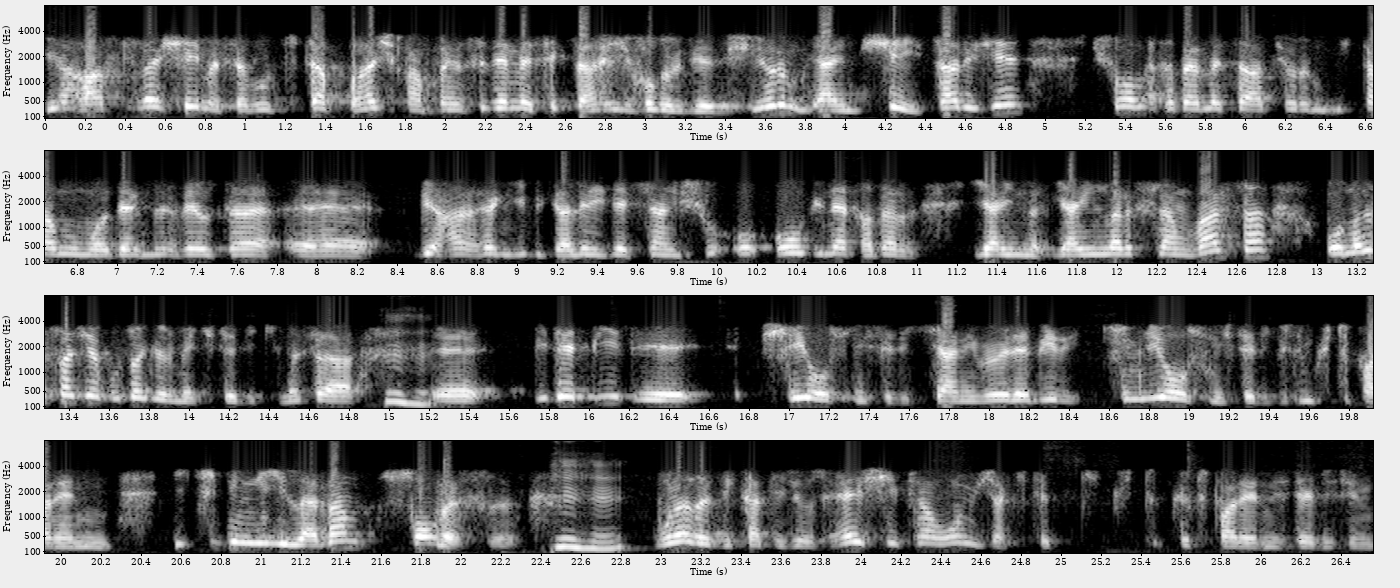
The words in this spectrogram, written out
Ya aslında şey mesela bu kitap bağış kampanyası demesek daha iyi olur diye düşünüyorum. Yani şey sadece şu ana kadar mesela atıyorum İstanbul Modern'de veyahut da e, bir herhangi bir galeride falan şu o, o güne kadar yayın, yayınları falan varsa onları sadece burada görmek istedik. Mesela e, bir de bir e, şey olsun istedik. Yani böyle bir kimliği olsun istedik bizim kütüphanenin 2000'li yıllardan sonrası. Hı hı. Buna da dikkat ediyoruz. Her şey falan olmayacak kütü- kütüphanemizde bizim.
